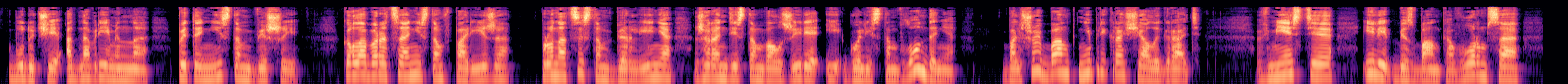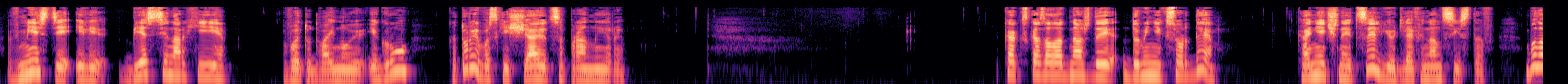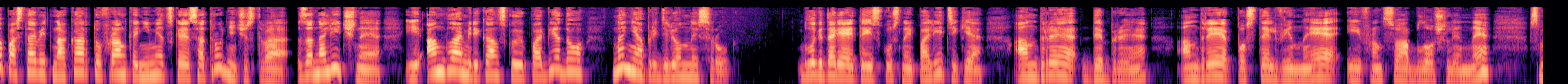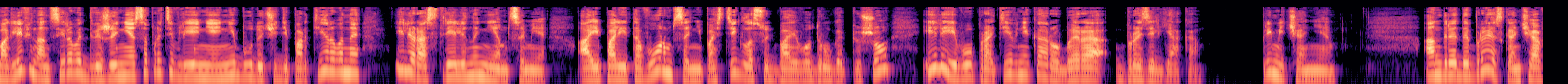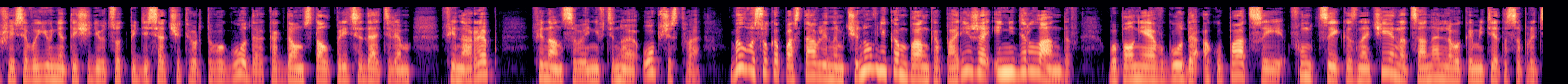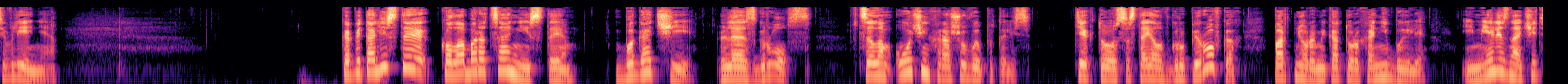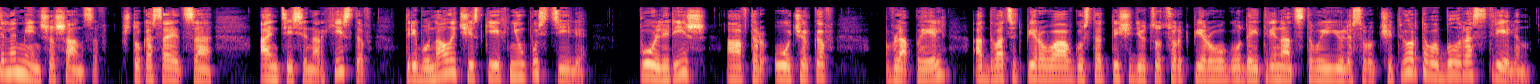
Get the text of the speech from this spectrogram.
будучи одновременно петенистом в Виши, коллаборационистом в Париже, пронацистом в Берлине, жерандистом в Алжире и голлистом в Лондоне, Большой банк не прекращал играть. Вместе или без банка Вормса, вместе или без синархии, в эту двойную игру, которой восхищаются проныры. Как сказал однажды Доминик Сорде, Конечной целью для финансистов было поставить на карту франко-немецкое сотрудничество за наличные и англо-американскую победу на неопределенный срок. Благодаря этой искусной политике Андре Дебре, Андре Постель-Вине и Франсуа Блош-Лене смогли финансировать движение сопротивления, не будучи депортированы или расстреляны немцами, а Ипполита Вормса не постигла судьба его друга Пюшо или его противника Робера Бразильяка. Примечание. Андре Дебре, скончавшийся в июне 1954 года, когда он стал председателем Финареп, финансовое нефтяное общество, был высокопоставленным чиновником Банка Парижа и Нидерландов, выполняя в годы оккупации функции казначея Национального комитета сопротивления. Капиталисты-коллаборационисты, богачи, les gros, в целом очень хорошо выпутались. Те, кто состоял в группировках, партнерами которых они были, имели значительно меньше шансов. Что касается антисинархистов, трибуналы чистки их не упустили. Поль Риш, автор очерков в «Лапель» от 21 августа 1941 года и 13 июля 1944 был расстрелян.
